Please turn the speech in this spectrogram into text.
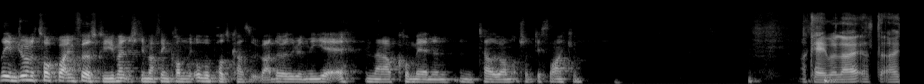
Liam, do you want to talk about him first? Because you mentioned him, I think, on the other podcast that we've had earlier in the year, and then I'll come in and, and tell you how much I dislike him. Okay, well, I, I,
